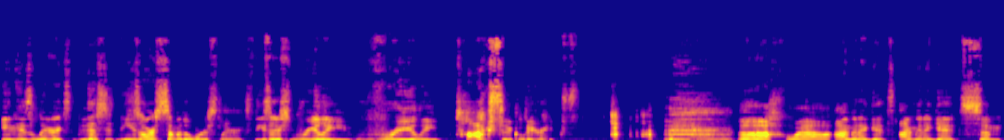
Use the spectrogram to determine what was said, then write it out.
in his lyrics. This these are some of the worst lyrics. These are really, really toxic lyrics. oh wow! I'm gonna get I'm gonna get some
